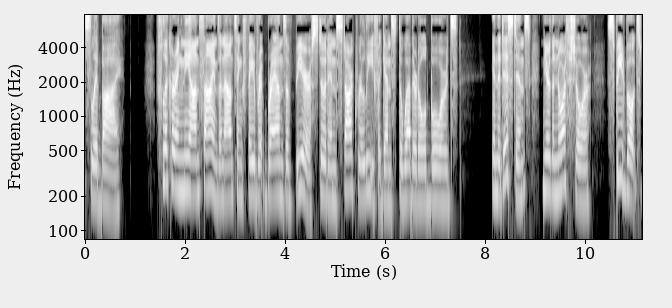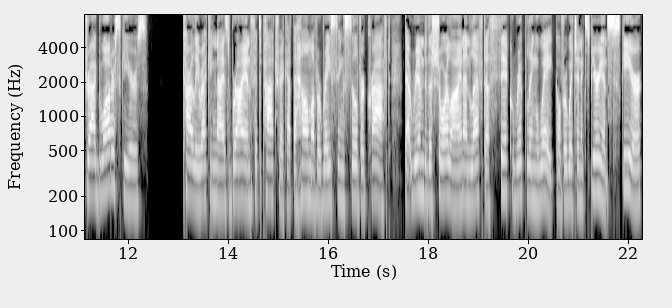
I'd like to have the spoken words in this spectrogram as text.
slid by. Flickering neon signs announcing favorite brands of beer stood in stark relief against the weathered old boards. In the distance, near the north shore, speedboats dragged water skiers. Carlie recognized Brian Fitzpatrick at the helm of a racing silver craft that rimmed the shoreline and left a thick, rippling wake over which an experienced skier,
